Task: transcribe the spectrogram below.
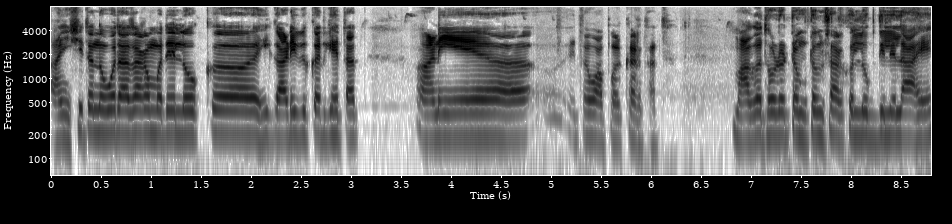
ऐंशी ते नव्वद हजारामध्ये लोक ही गाडी विकत घेतात आणि याचा वापर करतात. मागं थोडं टमटमसारखं लुक दिलेलं आहे.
